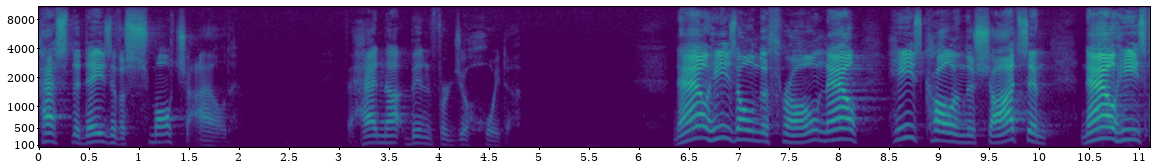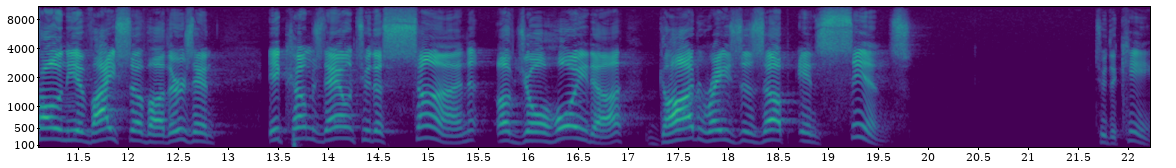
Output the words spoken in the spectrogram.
past the days of a small child if it had not been for Jehoiada. Now he's on the throne. Now he's calling the shots, and now he's following the advice of others. And it comes down to the son of Jehoiada, God raises up and sends to the king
